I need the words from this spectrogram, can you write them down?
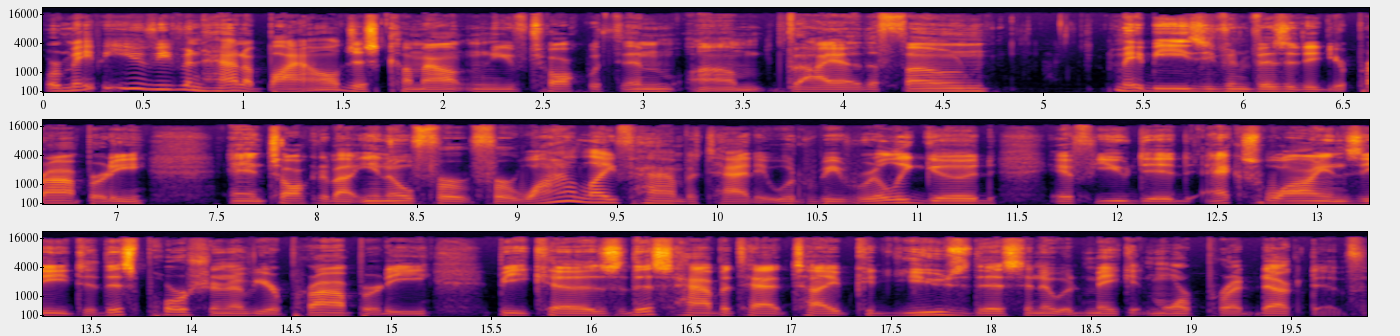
or maybe you've even had a biologist come out and you've talked with them um, via the phone maybe he's even visited your property and talking about you know for for wildlife habitat it would be really good if you did x y and z to this portion of your property because this habitat type could use this and it would make it more productive.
